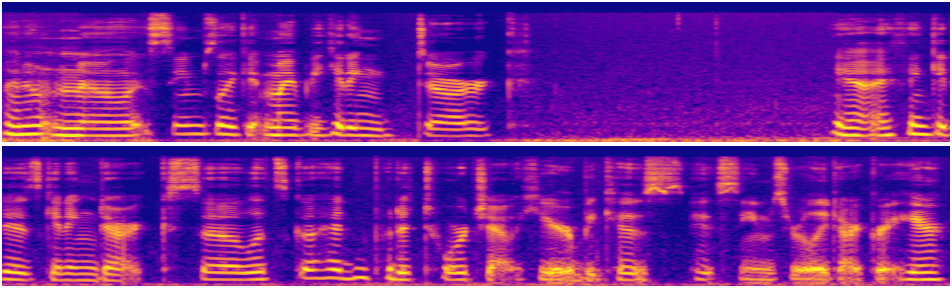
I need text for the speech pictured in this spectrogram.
I don't know. It seems like it might be getting dark. Yeah, I think it is getting dark. So let's go ahead and put a torch out here because it seems really dark right here.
